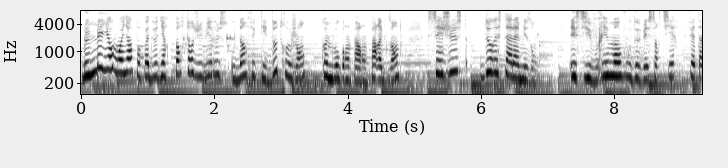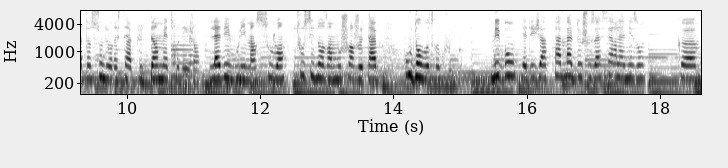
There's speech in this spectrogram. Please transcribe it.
le meilleur moyen pour pas devenir porteur du virus ou d'infecter d'autres gens, comme vos grands-parents par exemple, c'est juste de rester à la maison. Et si vraiment vous devez sortir, faites attention de rester à plus d'un mètre des gens. Lavez-vous les mains souvent, toussez dans un mouchoir jetable ou dans votre coude. Mais bon, il y a déjà pas mal de choses à faire à la maison comme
